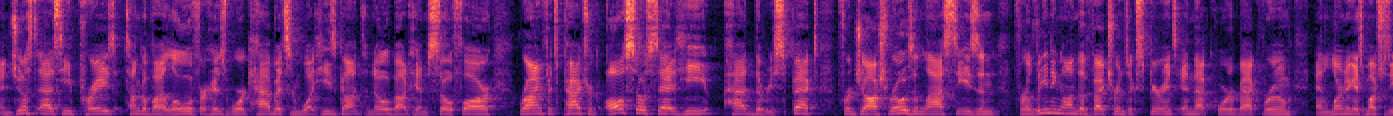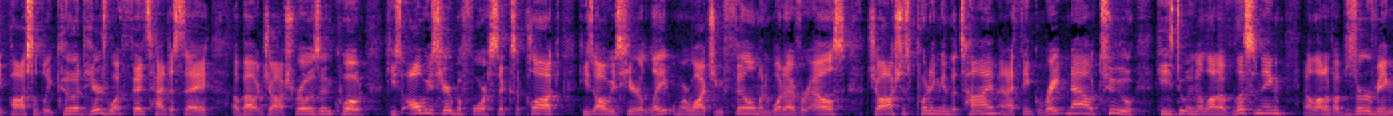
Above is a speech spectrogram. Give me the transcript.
And just as he praised Tagovailoa for his work habits and what he's gotten to know about him so far, Ryan Fitzpatrick also said he had the respect for Josh Rosen last season for leaning on the veteran's experience in that quarterback room and learning as much as he possibly could. Here's what Fitz had to say about Josh Rosen. Quote, he's always here before six o'clock. He's always here late when we're watching film and whatever else. Josh is putting in the time, and I think right now, too, he's doing a lot of listening and a lot of observing.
